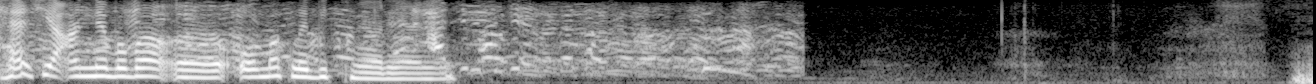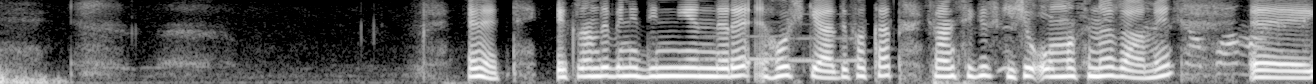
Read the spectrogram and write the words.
Her şey anne baba e, olmakla bitmiyor yani. Evet, ekranda beni dinleyenlere hoş geldi. Fakat şu an 8 kişi olmasına rağmen e,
